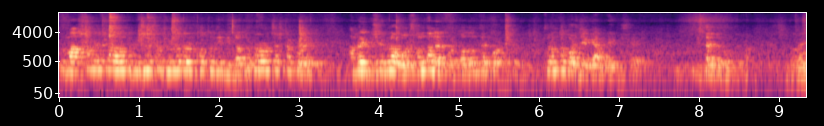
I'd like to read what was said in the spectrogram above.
তো মার সঙ্গে সাধারণত বিভিন্ন সময় বিভিন্ন ধরনের তথ্য দিয়ে বিভ্রান্ত করার চেষ্টা করে। আমরা এই বিষয়গুলো অনুসন্ধানের পর, তদন্তের পর, চূড়ান্ত পর্যায়ে আমরা এই বিষয়ে বিস্তারিত করতে পারি ভাই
